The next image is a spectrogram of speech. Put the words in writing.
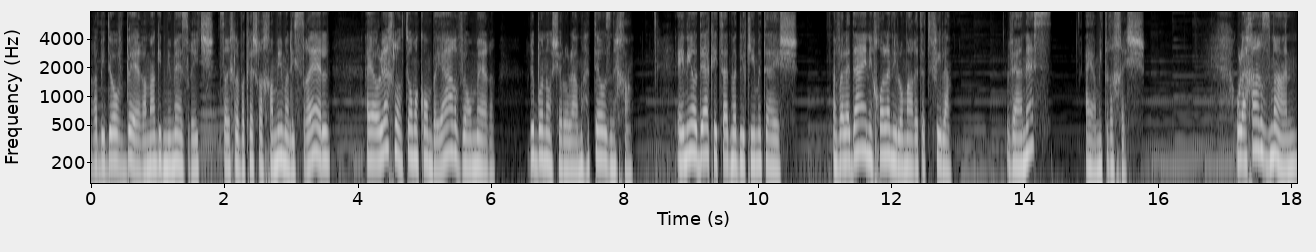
רבי דוב בר, המגיד ממזריץ', צריך לבקש רחמים על ישראל, היה הולך לאותו מקום ביער ואומר, ריבונו של עולם, הטה אוזנך. איני יודע כיצד מדליקים את האש, אבל עדיין יכול אני לומר את התפילה. והנס היה מתרחש. ולאחר זמן,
